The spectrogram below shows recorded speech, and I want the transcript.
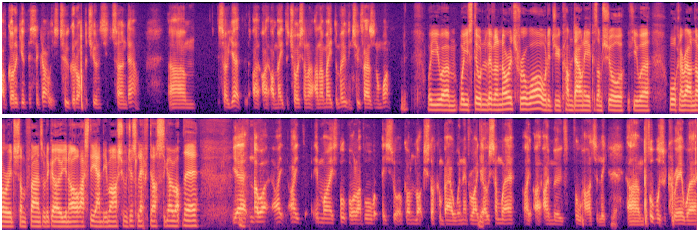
I've got to give this a go. It's too good opportunity to turn down. Um, so yeah, I, I made the choice and I, and I made the move in 2001. Were you um were you still living in Norwich for a while, or did you come down here? Because I'm sure if you were walking around Norwich, some fans would have go, you know, oh, that's the Andy Marshall just left us to go up there. Yeah, no, I, I, I, in my football, I've always sort of gone lock, stock, and barrel. Whenever I yeah. go somewhere, I, I, I move full heartedly. Yeah. Um, football's a career where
